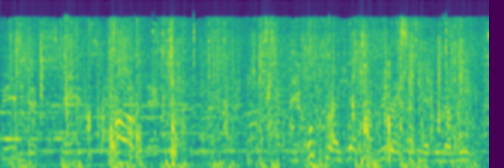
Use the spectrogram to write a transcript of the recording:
been the same since he. I hope you are here to rid us of Medunamun.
